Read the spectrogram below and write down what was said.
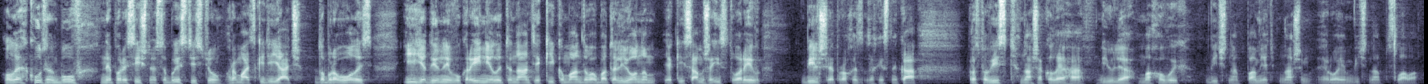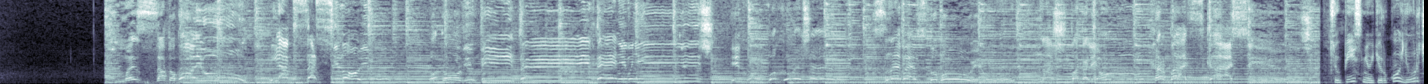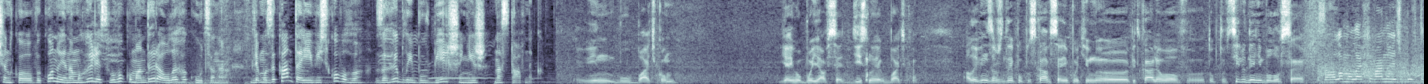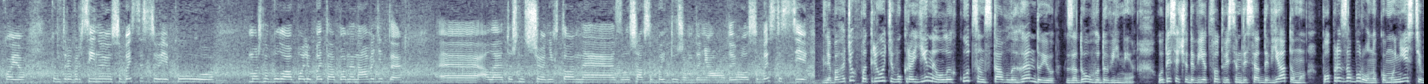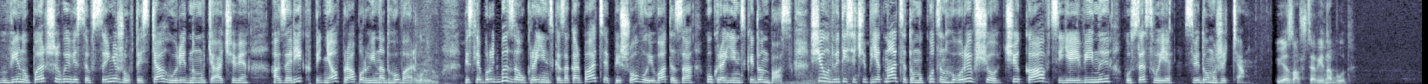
Олег Куцин був непересічною особистістю, громадський діяч, доброволець і єдиний в Україні лейтенант, який командував батальйоном, який сам же і створив більше про захисника, розповість наша колега Юлія Махових. Вічна пам'ять нашим героям, вічна слава. Ми за тобою, як за стіною, готові вбити небес з тобою, наш батальйон Карпатська Січ. Цю пісню Юрко Юрченко виконує на могилі свого командира Олега Куцина. Для музиканта і військового загиблий був більше ніж наставник. Він був батьком. Я його боявся дійсно як батька. Але він завжди попускався і потім е, підкалював. Тобто в цій людині було все. Загалом Олег Іванович був такою контроверсійною особистістю, яку можна було або любити, або ненавидіти. Е, Але точно, що ніхто не залишався байдужим до нього, до його особистості. Для багатьох патріотів України Олег Куцин став легендою задовго до війни. У 1989-му, попри заборону комуністів, він уперше вивісив синьо-жовтий стяг у рідному Тячеві, а за рік підняв прапор і над Говерлою. Після боротьби за українське Закарпаття пішов воювати за український Донбас. Ще у 2015-му Куцин говорив, що чекав цієї війни усе своє свідоме життя. Я знав, що ця війна буде.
